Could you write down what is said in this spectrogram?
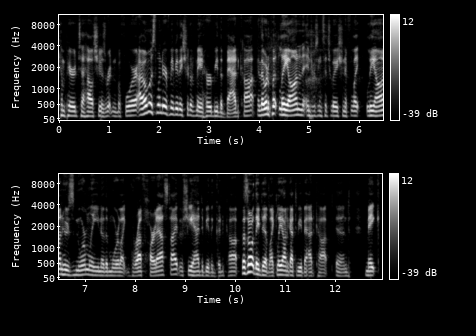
compared to how she was written before. I almost wonder if maybe they should have made her be the bad cop, and that would have put La'an in an interesting situation. If like La'an, who's normally you know the more like gruff hard ass type, if she had to be the good cop, that's not what they did. Like La'an got to be a bad cop and make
